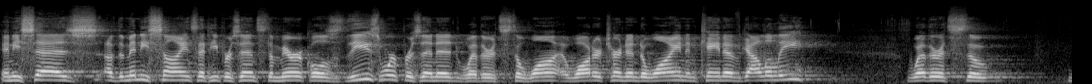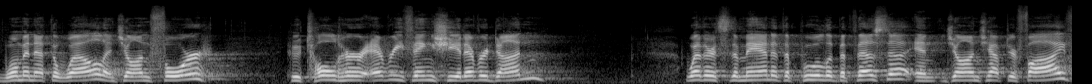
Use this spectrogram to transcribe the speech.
And he says, of the many signs that he presents, the miracles, these were presented, whether it's the water turned into wine in Cana of Galilee, whether it's the woman at the well in John 4 who told her everything she had ever done, whether it's the man at the pool of Bethesda in John chapter 5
